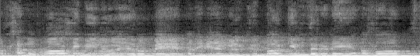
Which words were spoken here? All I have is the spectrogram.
അർഹമുറാഹിമീനായ റബ്ബേ അതിന് ഞങ്ങൾക്ക് ഭാഗ്യം തരണേ അള്ളാ.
